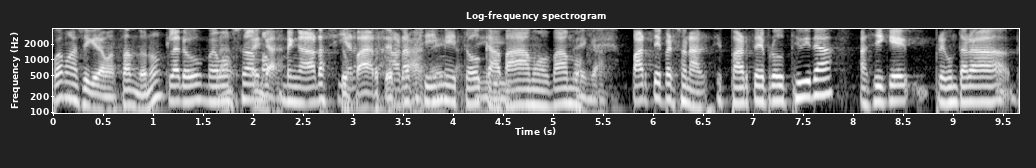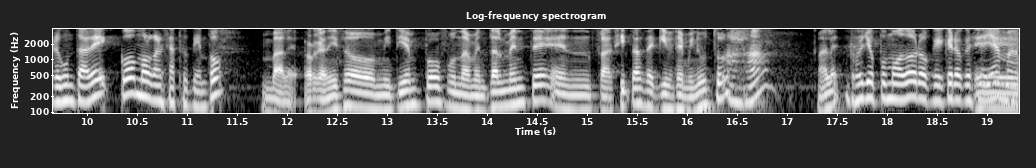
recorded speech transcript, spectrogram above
vamos a seguir avanzando, ¿no? Claro, vamos a. Venga, Venga, ahora sí. tu ahora, parte, ahora Fran, sí me toca. sí. Vamos, vamos. Venga. Parte personal, parte de productividad. Así que pregunta, pregunta de cómo organizas tu tiempo. Vale, organizo mi tiempo fundamentalmente en franjitas de 15 minutos. Ajá. ¿Vale? Rollo Pomodoro, que creo que se Eh, llama.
